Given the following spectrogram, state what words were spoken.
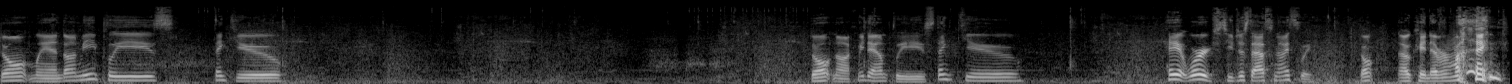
Don't land on me, please. Thank you. Don't knock me down, please. Thank you. Hey, it works. You just asked nicely. Don't. Okay, never mind.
